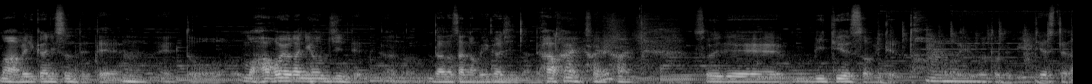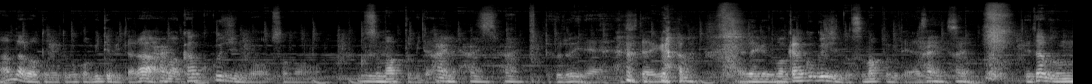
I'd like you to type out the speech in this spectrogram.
まあアメリカに住んでて、うん。えっとまあ、母親が日本人で旦那さんがアメリカ人なんでハーフはいなんですよね、はいはいそれで BTS を見てると。うん。いうことで、BTS って何だろうと思って僕も見てみたら、はい。まあ、韓国人のそのうん。スマップみたいな、はいはいはい。スマップって古いね。時代が。あれだけど、まあ、韓国人のスマップみたいなやつなんですよ、はいで多分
